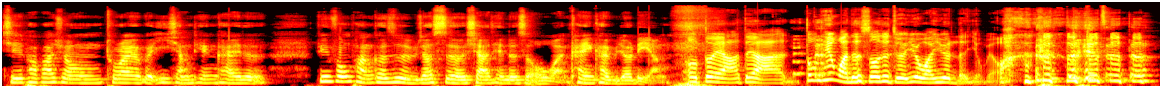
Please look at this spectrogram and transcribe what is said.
其实趴趴熊突然有个异想天开的冰封庞克是不是比较适合夏天的时候玩？看一看比较凉。哦，对啊，对啊，冬天玩的时候就觉得越玩越冷，有没有？对，真的。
